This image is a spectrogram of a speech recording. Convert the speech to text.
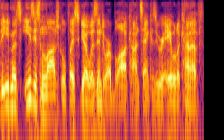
the most easiest and logical place to go was into our blog content because we were able to kind of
